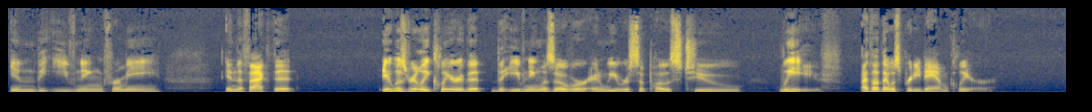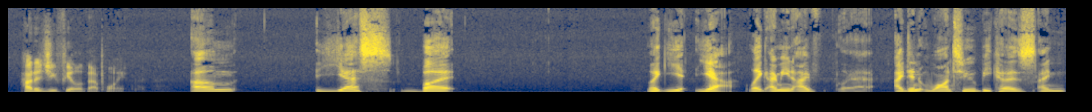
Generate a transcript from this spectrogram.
in the evening for me, in the fact that it was really clear that the evening was over and we were supposed to leave. I thought that was pretty damn clear. How did you feel at that point? Um, yes, but like yeah, yeah, like I mean, I've I didn't want to because I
